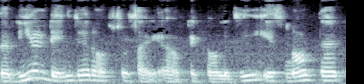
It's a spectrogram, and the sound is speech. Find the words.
the real danger of society of technology is not that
